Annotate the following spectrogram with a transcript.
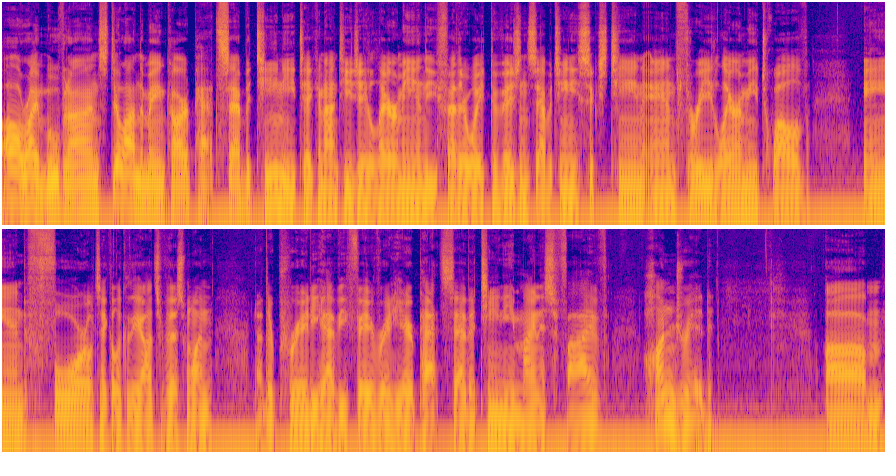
All right, moving on. Still on the main card, Pat Sabatini taking on TJ Laramie in the featherweight division. Sabatini 16 and 3, Laramie 12 and 4. We'll take a look at the odds for this one. Another pretty heavy favorite here, Pat Sabatini minus 500. Um,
